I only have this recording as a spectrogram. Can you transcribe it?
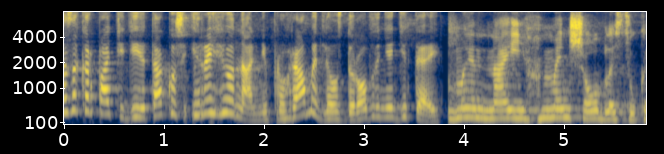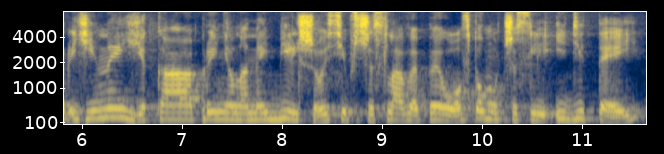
На Закарпатті діє також і регіональні програми для оздоровлення дітей. Ми найменша область України, яка прийняла найбільше осіб з числа ВПО, в тому числі і дітей.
